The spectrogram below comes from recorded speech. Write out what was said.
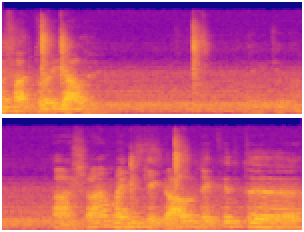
n factorial așa, mai mic egal decât uh,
